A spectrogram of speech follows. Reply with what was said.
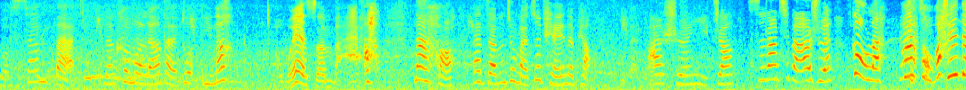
我三百，南科梦两百多，你呢？我也三百啊。那好，那咱们就买最便宜的票，一百八十元一张，四张七百二十元，够了。那走吧。真的？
